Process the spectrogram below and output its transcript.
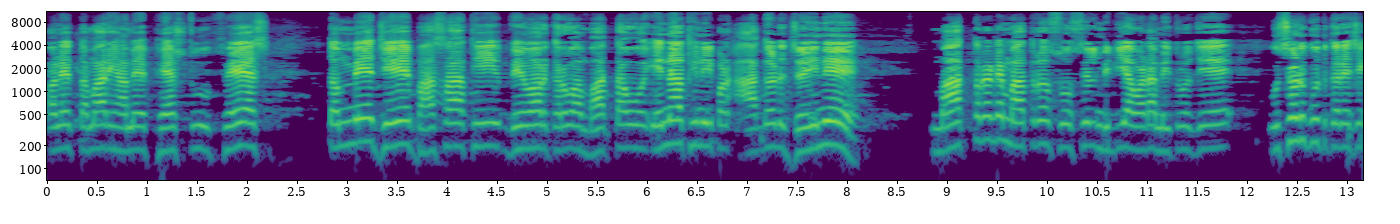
અને તમારી સામે ફેસ ટુ ફેસ તમે જે ભાષાથી વ્યવહાર કરવા માંગતા હો, એનાથી નહીં, પણ આગળ જઈને માત્ર ને માત્ર સોશિયલ મીડિયાવાળા મિત્રો જે ઉછળકૂદ કરે છે,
